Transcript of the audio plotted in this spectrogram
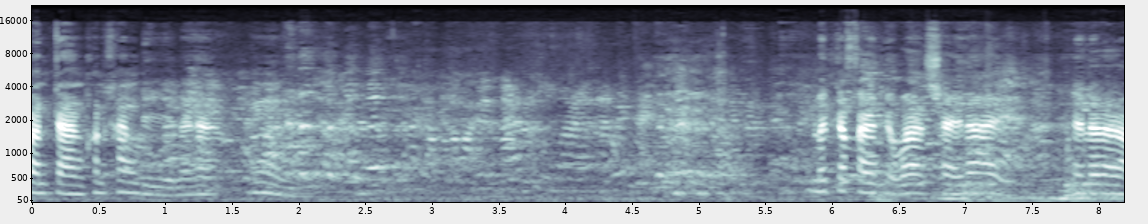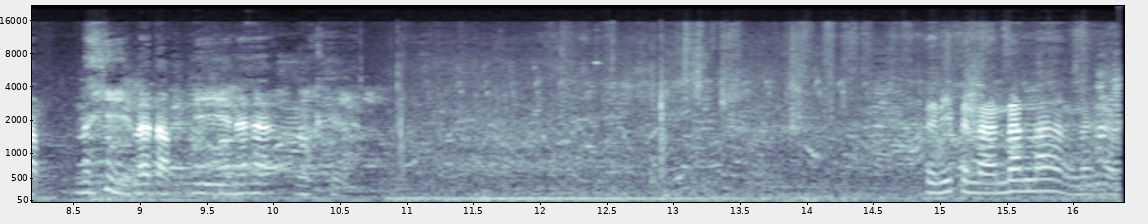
ปานกลางค่อนข้างดีนะฮะ เม็ดกาแฟถือว่าใช้ได้ในระดับนี่ระดับดีนะฮะโอเคแต่นี้เป็นร้านด้านล่างนะครับ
